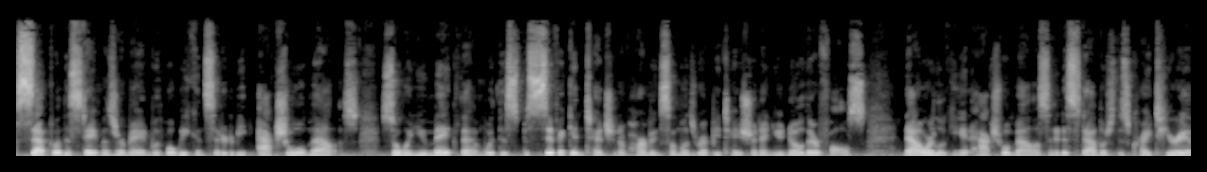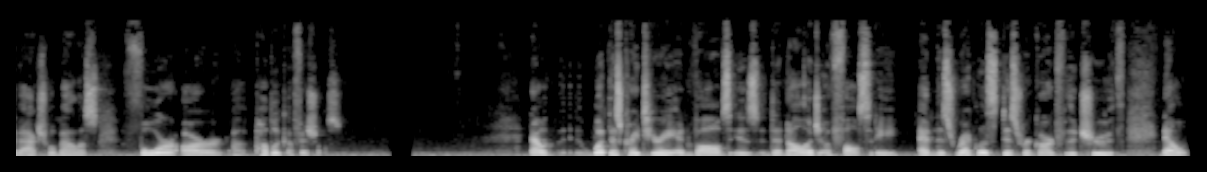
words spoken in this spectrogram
except when the statements are made with what we consider to be actual malice. So when you make them with the specific intention of harming someone's reputation and you know they're false, now we're looking at actual malice, and it established this criteria of actual malice for our uh, public officials. Now, what this criteria involves is the knowledge of falsity and this reckless disregard for the truth. Now,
